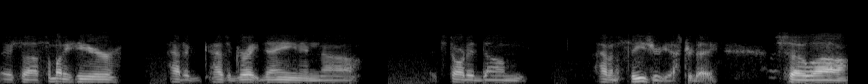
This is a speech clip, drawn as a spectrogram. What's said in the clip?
there's uh, somebody here had a has a Great Dane and uh, it started um, having a seizure yesterday. So uh,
